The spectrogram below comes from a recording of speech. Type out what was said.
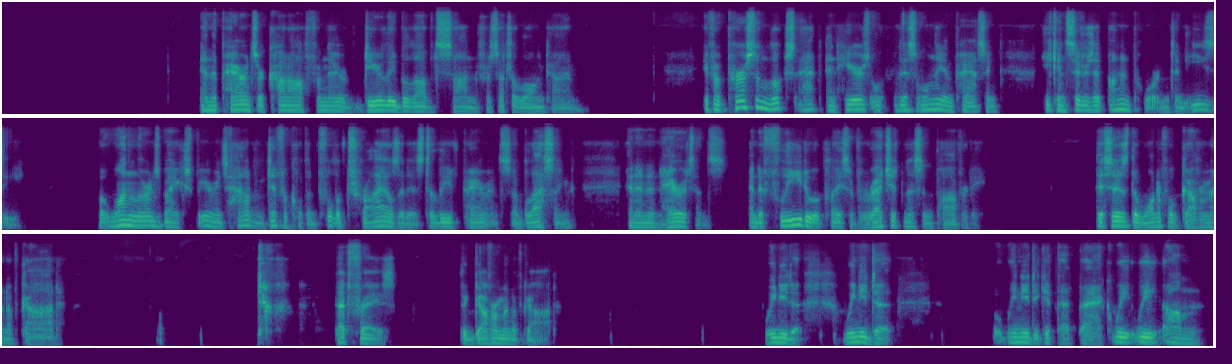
And the parents are cut off from their dearly beloved son for such a long time. If a person looks at and hears this only in passing, he considers it unimportant and easy. But one learns by experience how difficult and full of trials it is to leave parents, a blessing and an inheritance, and to flee to a place of wretchedness and poverty. This is the wonderful government of God. that phrase, the government of God. We need to, we need to, we need to get that back. We, we, um,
